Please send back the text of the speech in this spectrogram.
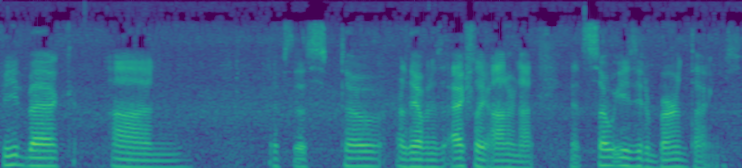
feedback on if the stove or the oven is actually on or not. It's so easy to burn things.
